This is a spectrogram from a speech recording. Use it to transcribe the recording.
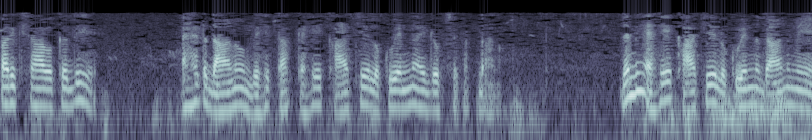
පරීක්ෂාවකදී ඇහැට දානව බෙහෙතක් ඇහි කාචය ලොකු වෙන්න අයි ඩ්‍රොප්ස් එකක් දානවා. දැන් මේ ඇහි කාචය ලොකු වෙන්න දාන මේ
